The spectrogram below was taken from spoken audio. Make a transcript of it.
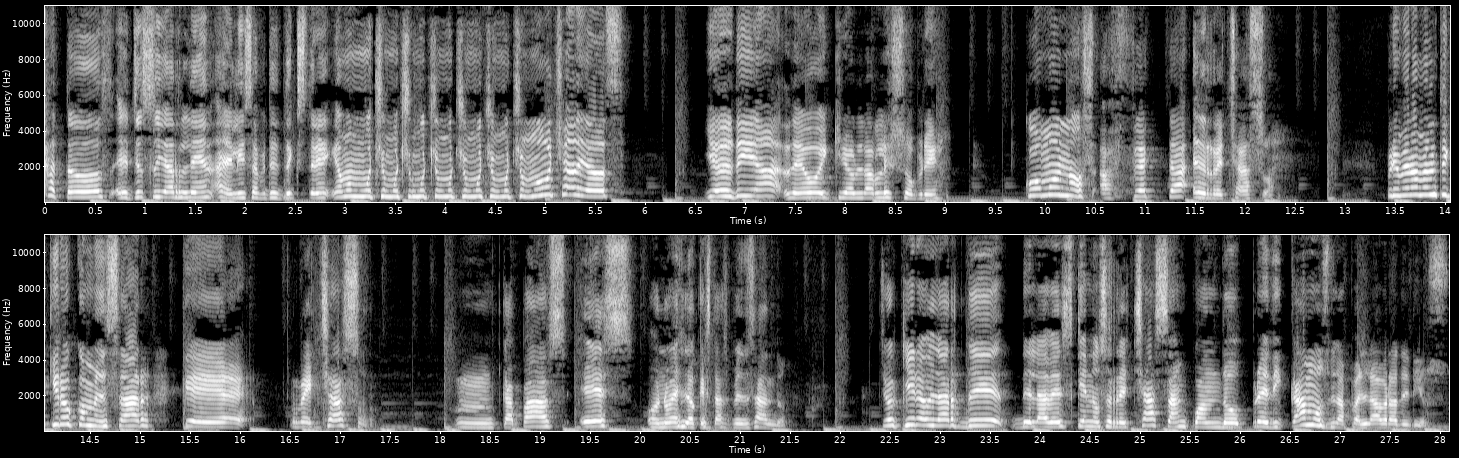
días a todos, eh, yo soy Arlene a Elizabeth Dextre y amo mucho, mucho, mucho, mucho, mucho, mucho, mucho a Dios. Y el día de hoy quiero hablarles sobre cómo nos afecta el rechazo. Primeramente quiero comenzar que rechazo mm, capaz es o no es lo que estás pensando. Yo quiero hablar de, de la vez que nos rechazan cuando predicamos la palabra de Dios.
